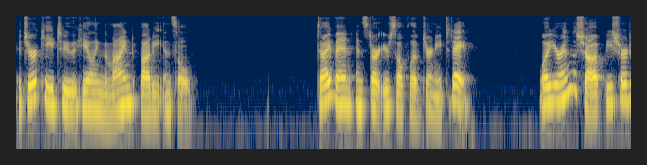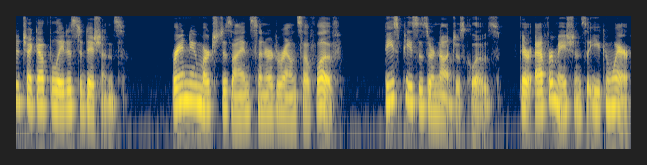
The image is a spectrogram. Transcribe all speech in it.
It's your key to healing the mind, body, and soul. Dive in and start your self love journey today. While you're in the shop, be sure to check out the latest additions brand new merch designs centered around self love. These pieces are not just clothes, they're affirmations that you can wear,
